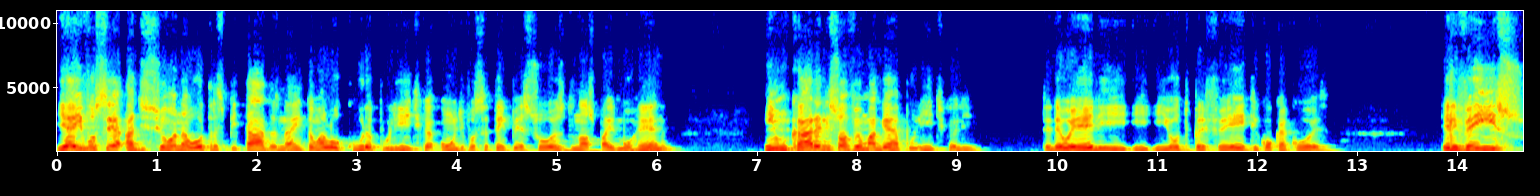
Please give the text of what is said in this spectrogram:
E aí você adiciona outras pitadas, né? Então a loucura política, onde você tem pessoas do nosso país morrendo, em um cara, ele só vê uma guerra política ali. Entendeu? Ele e, e, outro prefeito e qualquer coisa. Ele vê isso.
